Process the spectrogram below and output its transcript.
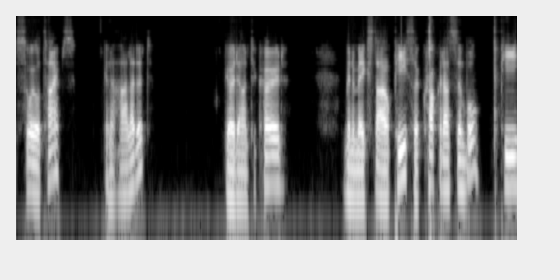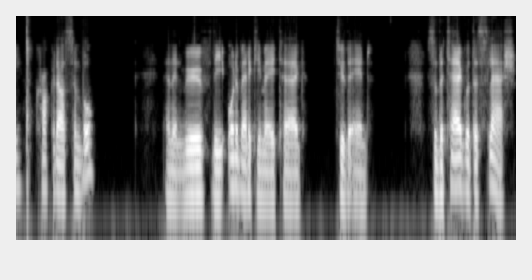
soil types, I'm going to highlight it, go down to code, I'm going to make style P, so crocodile symbol, P crocodile symbol, and then move the automatically made tag to the end. So the tag with the slash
